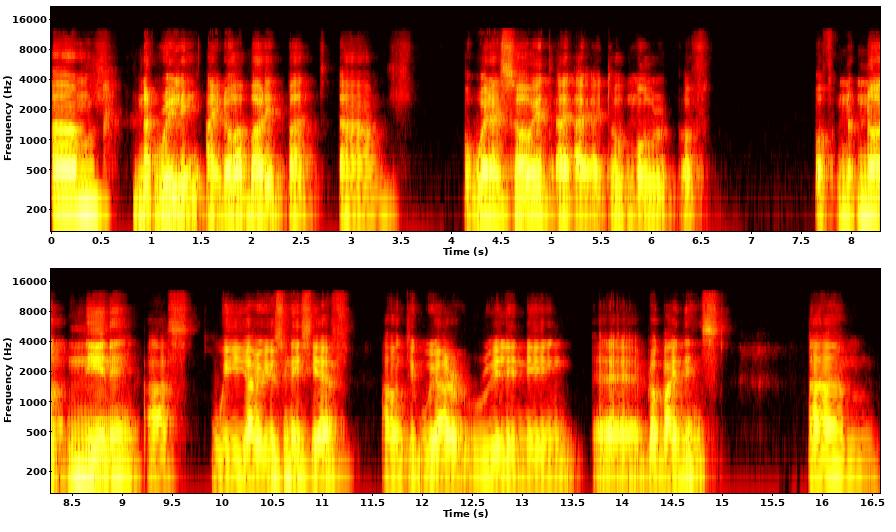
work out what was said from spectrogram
Um, not really. I know about it, but um, when I saw it, I, I, I thought more of of not needing as we are using ACF I don't think we are really needing uh, block bindings um,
